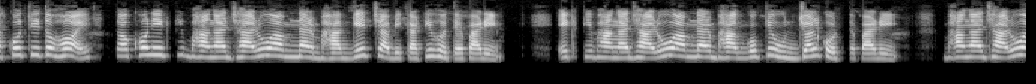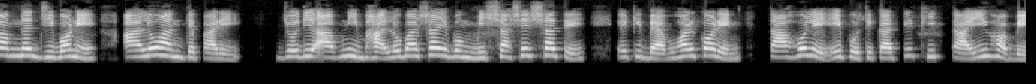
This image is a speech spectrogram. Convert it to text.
একত্রিত হয়, তখন একটি ভাঙা ঝাড়ু আপনার ভাগ্যের চাবিকাঠি হতে পারে। একটি ভাঙা ঝাড়ু আপনার ভাগ্যকে উজ্জ্বল করতে পারে। ভাঙা ঝাড়ু আপনার জীবনে আলো আনতে পারে। যদি আপনি ভালোবাসা এবং বিশ্বাসের সাথে এটি ব্যবহার করেন, তাহলে এই প্রতিকারটি ঠিক তাই হবে।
